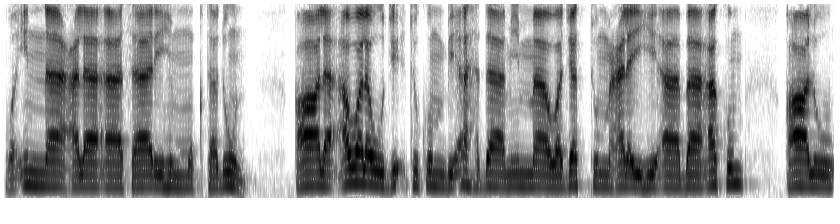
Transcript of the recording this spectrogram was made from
وإنا على آثارهم مقتدون. قال أولو جئتكم بأهدى مما وجدتم عليه آباءكم؟ قالوا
